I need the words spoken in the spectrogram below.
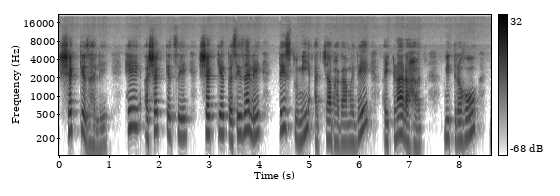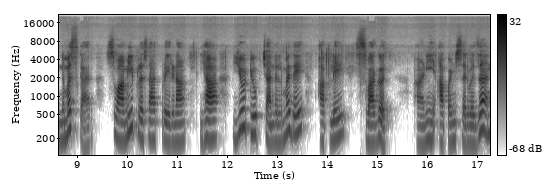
शक्य झाले. हे अशक्यचे शक्य कसे झाले तेच तुम्ही आजच्या भागामध्ये ऐकणार आहात. मित्र हो नमस्कार. स्वामी प्रसाद प्रेरणा ह्या यूट्यूब चॅनलमध्ये आपले स्वागत. आणि आपण सर्वजण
